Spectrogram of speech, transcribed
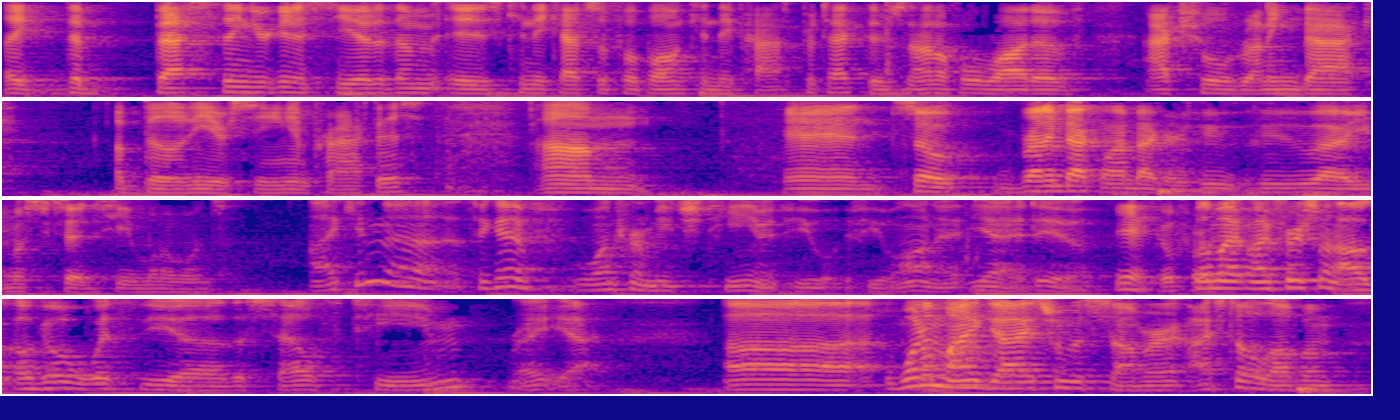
Like the best thing you're going to see out of them is can they catch the football and can they pass protect. There's not a whole lot of actual running back ability you're seeing in practice. Um, and so running back, linebacker, who who are you most excited to see in one on ones? I can. Uh, I think I have one from each team if you if you want it. Yeah, I do. Yeah, go for Well, it. my, my first one, I'll, I'll go with the uh, the South team, right? Yeah. Uh, one of my guys from the summer, I still love him.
